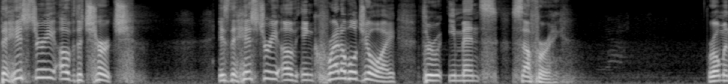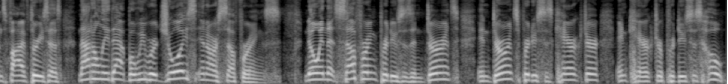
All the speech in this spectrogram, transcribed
the history of the church is the history of incredible joy through immense suffering. Romans 5 3 says, Not only that, but we rejoice in our sufferings, knowing that suffering produces endurance, endurance produces character, and character produces hope.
